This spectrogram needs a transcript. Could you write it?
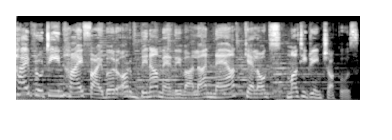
हाई प्रोटीन हाई फाइबर और बिना मैदे वाला नया कैलॉग्स मल्टीग्रेन चॉकोस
